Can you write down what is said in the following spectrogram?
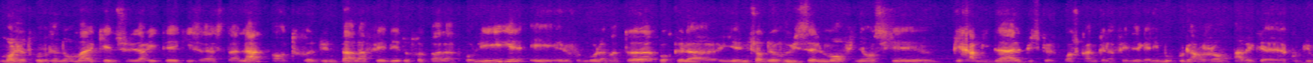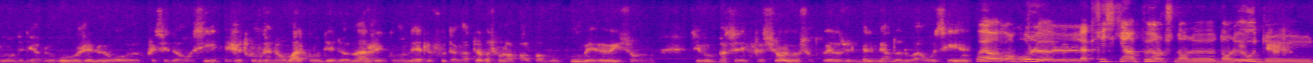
moi je trouverais normal qu'il y ait une solidarité qui s'installe là, entre d'une part la Fédé, d'autre part la Pro League et, le football amateur, pour que là, il y ait une sorte de ruissellement financier euh, pyramidal, puisque je pense quand même que la Fédé a gagné beaucoup d'argent avec euh, la Coupe du Monde des Diables Rouges et l'Euro précédent aussi, et je trouverais normal qu'on dédommage et qu'on aide le foot amateur, parce qu'on n'en parle pas beaucoup, mais eux, ils sont, si vous me passez l'expression, ils vont se retrouver dans une belle mer de noir aussi. Hein. Oui, en, gros, la crise qui est un peu dans le, dans le, dans le haut du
